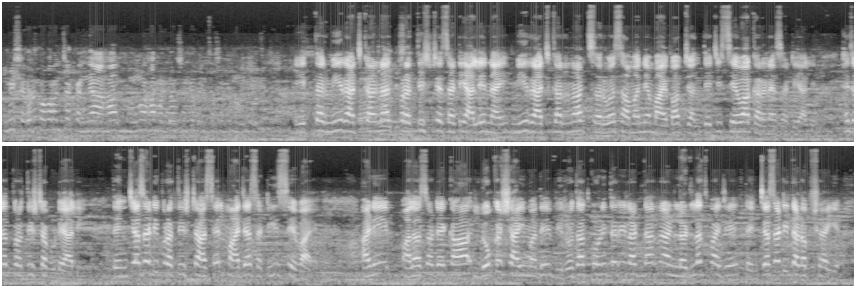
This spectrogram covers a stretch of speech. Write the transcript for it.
तुम्ही शरद पवारांच्या कन्या आहात म्हणून हा मतदारसंघ त्यांच्यासाठी महत्त्वाचा एकतर मी राजकारणात प्रतिष्ठेसाठी आले नाही. मी राजकारणात सर्वसामान्य मायबाप जनतेची सेवा करण्यासाठी आले. ह्याच्यात प्रतिष्ठा कुठे आली? त्यांच्यासाठी प्रतिष्ठा असेल माझ्यासाठी ही सेवा आहे. आणि मला असं वाटतं का लोकशाहीमध्ये विरोधात कोणीतरी लढणार ना आणि लढलंच पाहिजे. त्यांच्यासाठी दडपशाही आहे.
